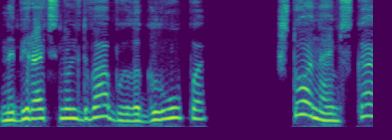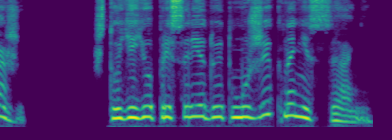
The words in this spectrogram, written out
Набирать 02 было глупо. Что она им скажет? Что ее преследует мужик на Ниссане?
